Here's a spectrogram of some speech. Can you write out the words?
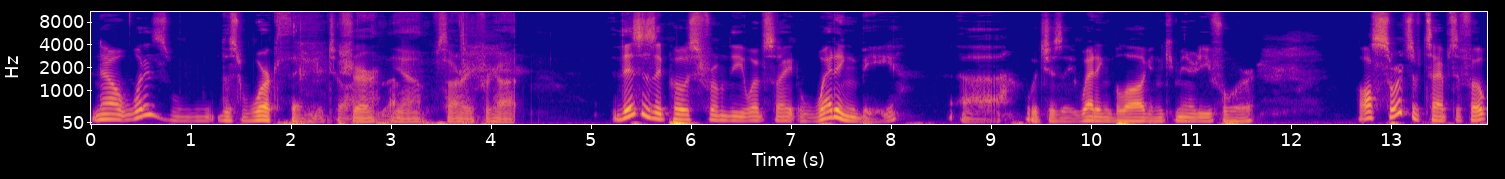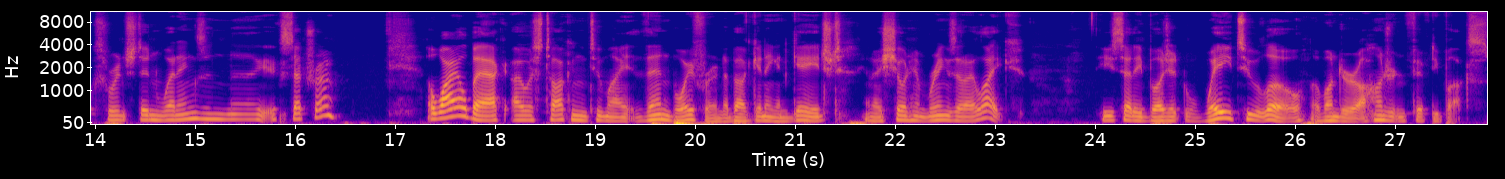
Now, what is this work thing you're talking Sure. about? Yeah. Sorry. Forgot. This is a post from the website Weddingbee, uh, which is a wedding blog and community for all sorts of types of folks who are interested in weddings and uh, etc. A while back, I was talking to my then boyfriend about getting engaged, and I showed him rings that I like. He set a budget way too low of under 150 bucks.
